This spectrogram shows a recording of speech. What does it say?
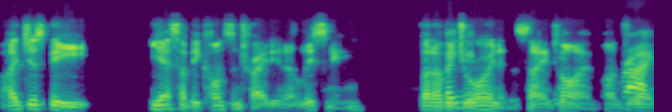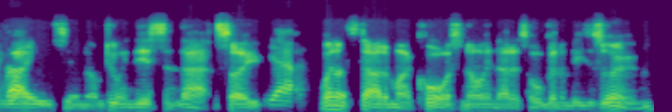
I'd just be yes, I'd be concentrating and listening, but I'll but be drawing at the same time. I'm right, drawing right. waves and I'm doing this and that. So yeah, when I started my course, knowing that it's all going to be Zoom,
